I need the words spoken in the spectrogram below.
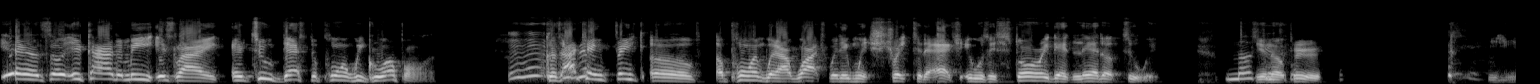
yeah. So it kind of me, it's like, and two, that's the point we grew up on. Because mm-hmm. I can't think of a point where I watched where they went straight to the action. It was a story that led up to it. Most you know, period. mm-hmm.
